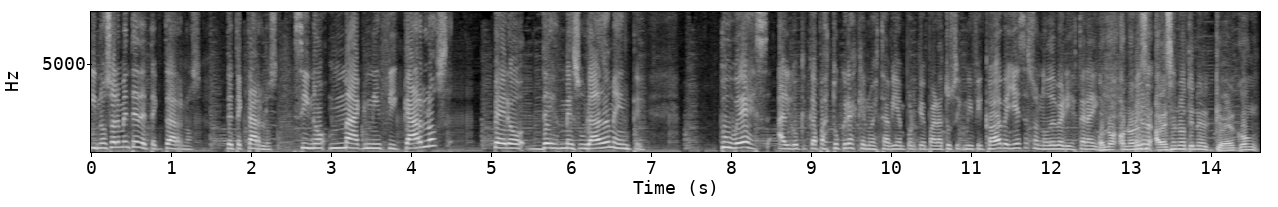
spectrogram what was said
y no solamente detectarnos, detectarlos, sino magnificarlos, pero desmesuradamente. Tú ves algo que capaz tú crees que no está bien porque para tu significado de belleza eso no debería estar ahí. O no, o no Pero- neces- a veces no tiene que ver con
